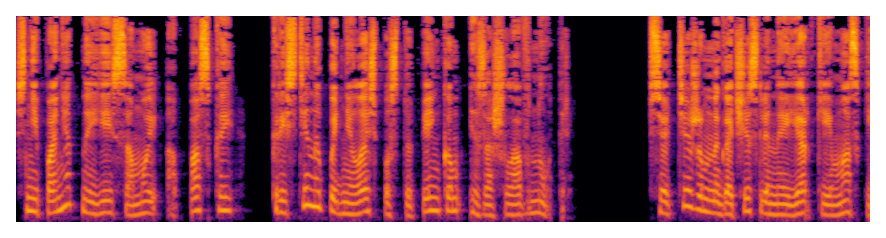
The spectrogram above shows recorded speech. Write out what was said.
С непонятной ей самой опаской Кристина поднялась по ступенькам и зашла внутрь. Все те же многочисленные яркие маски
